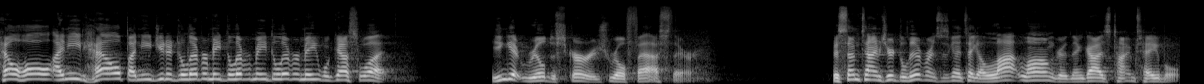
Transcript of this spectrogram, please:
hellhole. I need help. I need you to deliver me, deliver me, deliver me. Well, guess what? You can get real discouraged real fast there. Because sometimes your deliverance is going to take a lot longer than God's timetable.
